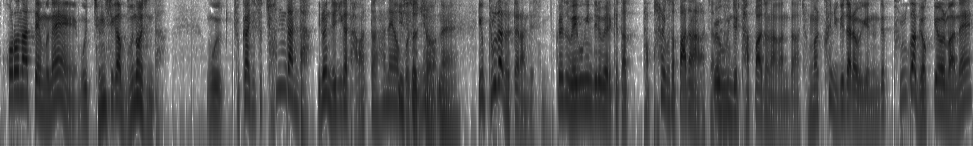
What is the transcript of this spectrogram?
코로나 때문에 뭐 증시가 무너진다. 뭐 주가 지수 천 간다. 이런 얘기가 나왔던 한 해였거든요. 있었죠. 네. 이거 불과 몇 달 안 됐습니다. 그래서 외국인들이 왜 이렇게 다, 다 팔고서 빠져나갔잖아요. 외국인들이 다 빠져나간다. 정말 큰 위기다라고 얘기했는데 불과 몇 개월 만에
